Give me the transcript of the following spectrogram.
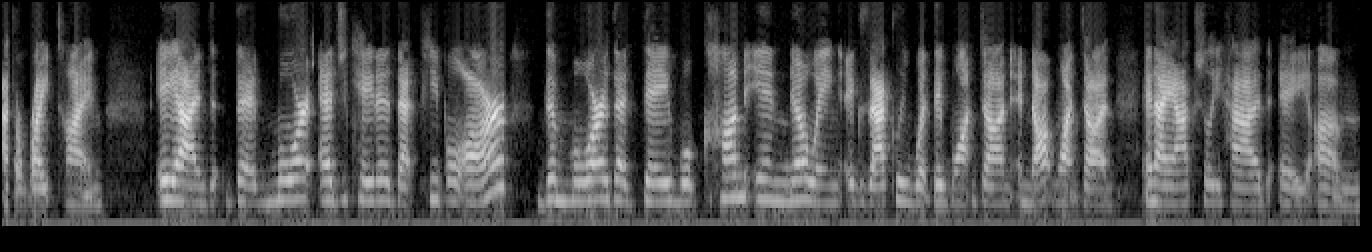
at the right time. And the more educated that people are, the more that they will come in knowing exactly what they want done and not want done. And I actually had a um,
